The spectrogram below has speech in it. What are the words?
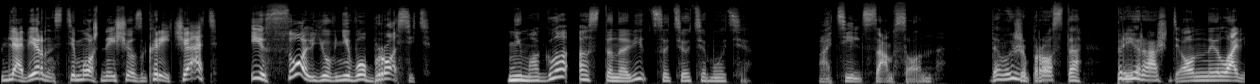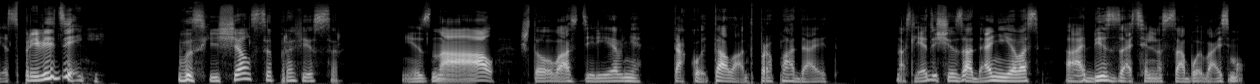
для верности можно еще закричать и солью в него бросить. Не могла остановиться тетя Мотя. Матильд Самсон, да вы же просто прирожденный ловец привидений. Восхищался профессор. Не знал, что у вас в деревне такой талант пропадает. На следующее задание я вас обязательно с собой возьму.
